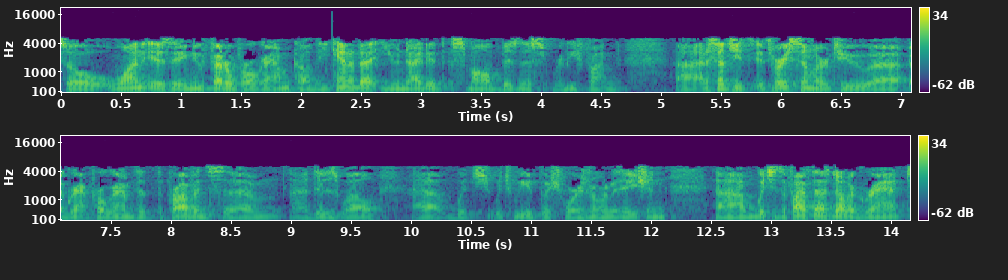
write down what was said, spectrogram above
So one is a new federal program called the Canada United Small Business Relief Fund. Uh, and essentially, it's, it's, very similar to uh, a grant program that the province um, uh, did as well, uh, which which we had pushed for as an organization, um, which is a five thousand dollar grant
